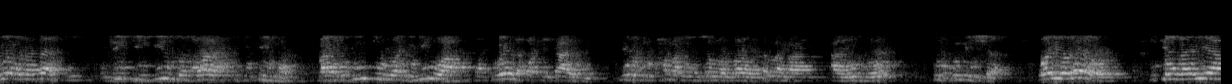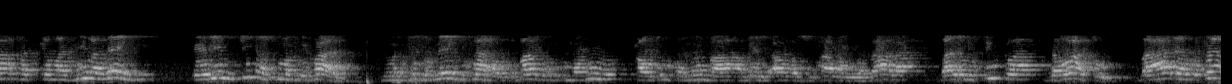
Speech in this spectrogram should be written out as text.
hiyo makaratasi si na wala si bali mtu huajiriwa kwa kuenda kwake kazi. Ndivyo Muhammad sallallahu alaihi wasallam alivyofundisha kwa hiyo leo tukiangalia katika mazingira mengi elimu chini ya mfumo wa kibepari ni matatizo mengi sana kwa sababu mfumo huu hautumka namba ambaye Allah subhanahu wa ta'ala bali ni fikra za watu. Baada ya kufanya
